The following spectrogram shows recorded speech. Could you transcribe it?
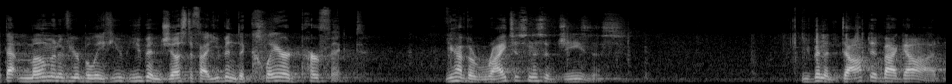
at that moment of your belief, you, you've been justified, you've been declared perfect. You have the righteousness of Jesus. You've been adopted by God.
